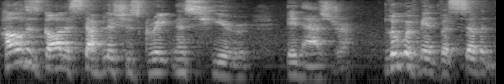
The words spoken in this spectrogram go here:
How does God establish his greatness here in Ezra? Look with me at verse 7.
